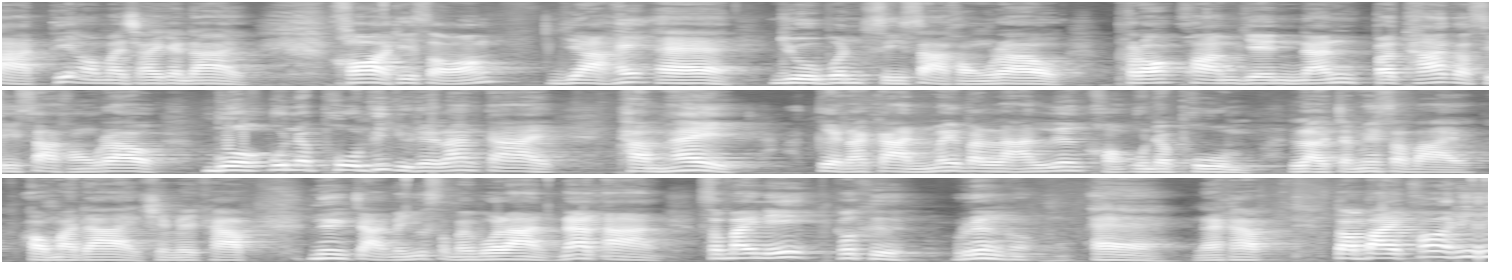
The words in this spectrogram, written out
ศาสตร์ที่เอามาใช้กันได้ ข้อที่ 2 อย่าให้แอร์อยู่บนศีรษะของเรา เพราะความเย็นนั้นประทะกับศีรษะของเรา บวกอุณหภูมิที่อยู่ในร่างกายทำให้เกิดอาการไม่บาลานซ์เรื่องของอุณหภูมิ เราจะไม่สบายเอามาได้ใช่ไหมครับ เนื่องจากในยุคสมัยโบราณหน้าต่าง สมัยนี้ก็คือเรื่องของแอร์นะครับ ต่อไปข้อที่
